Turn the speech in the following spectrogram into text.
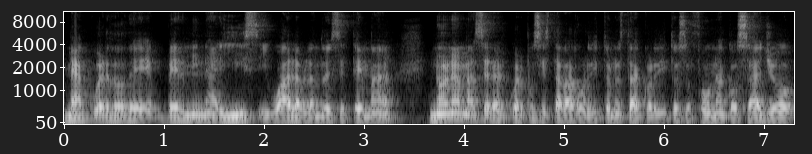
me acuerdo de ver mi nariz, igual hablando de ese tema, no nada más era el cuerpo si estaba gordito o no estaba gordito, eso fue una cosa. Yo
